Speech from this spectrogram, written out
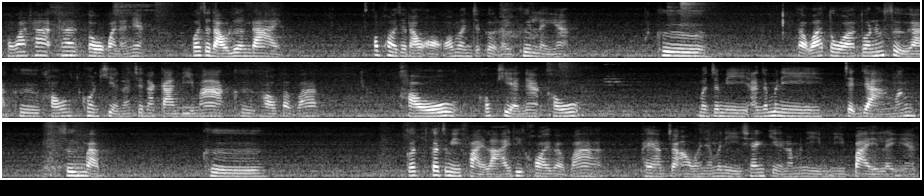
เพราะว่าถ้าถ้าโตกว่านั้นเนี่ยก็จะเดาเรื่องได้ ก็พอจะเดาออกว่ามันจะเกิดอะไรขึ้นอะไรเงี้ยคือ แต่ว่าตัวตัวหนังสืออะคือเขาคนเขียนนะจินตนาการดีมาก คือเขาแบบว่าเขาเขาเขียนเนี่ยเขามันจะมีอัญมณีเจ็ดอย่างมั้ง ซึ่งแบบคือก็ก็จะมีฝ่ายร้ายที่คอยแบบว่า พยายามจะเอาอัญมณีแช่งเกียรติอัญมณีนี้ไปอะไรเงี้ย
